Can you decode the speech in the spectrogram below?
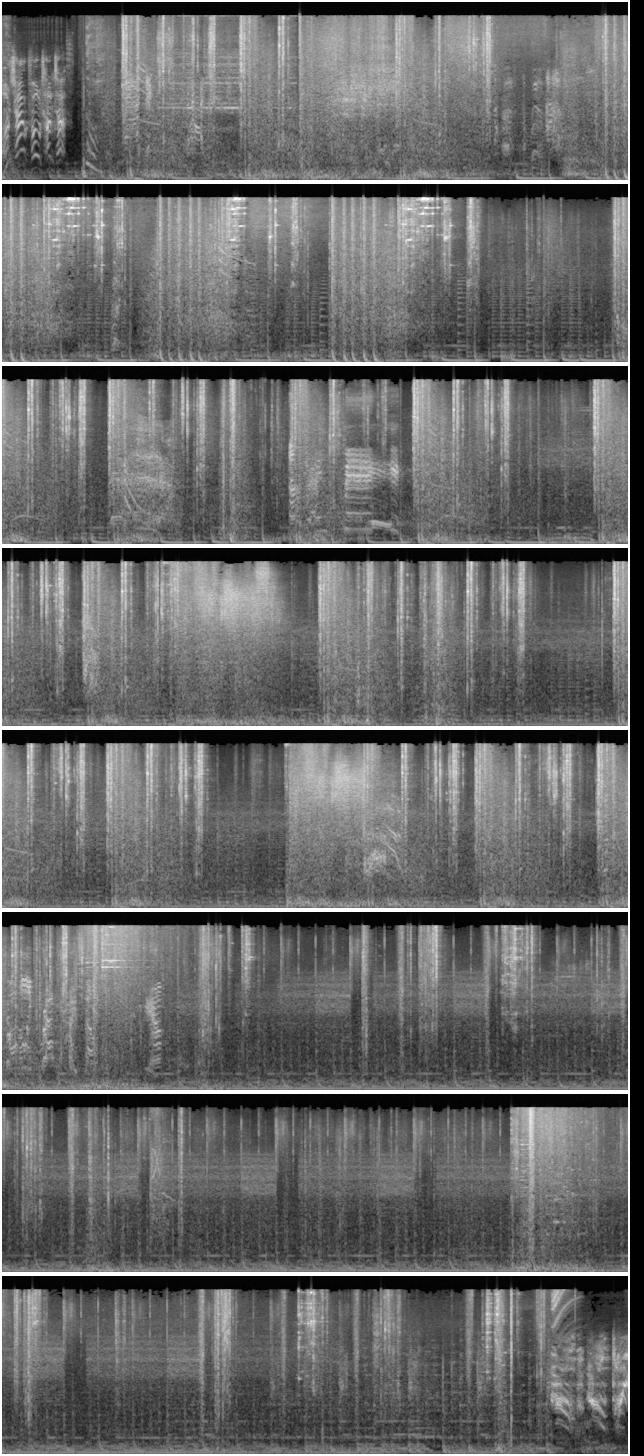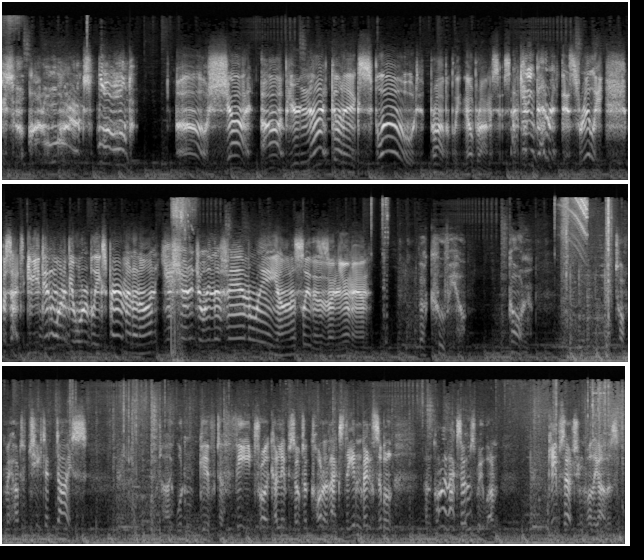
Watch out, Vault Hunter! Experimented on, you should have joined the family. Honestly, this is on you, man. Mercuvio. Gone. Taught me how to cheat at dice. But I wouldn't give to feed Troy Calypso to Corilax the Invincible. And Corilax owes me one. Keep searching for the others.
